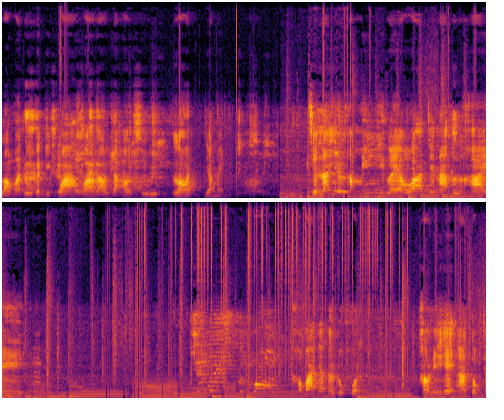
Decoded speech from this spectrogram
เรามาดูกันดีกว่าว่าเราจะเอาชีวิตรอดยังไง เจนน่ายังคัมมิ่งอีกแล้วว่าเจนน่าคือใคร เข้าบ้านกันเถอะทุกคน คราวนี้เอะอะตกใจ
